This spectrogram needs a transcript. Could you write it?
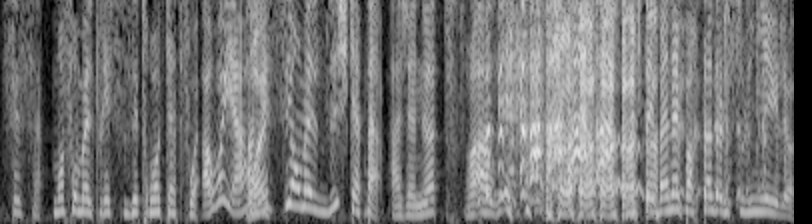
C'est ça. Moi, faut me le préciser trois, quatre fois. Ah oui, hein? Ah, Ouais. mais si on me le dit, je suis capable. Ah, je note. Ah oui. C'était bien important de le souligner, là.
